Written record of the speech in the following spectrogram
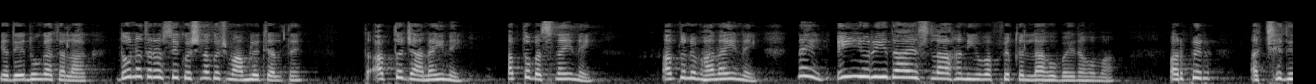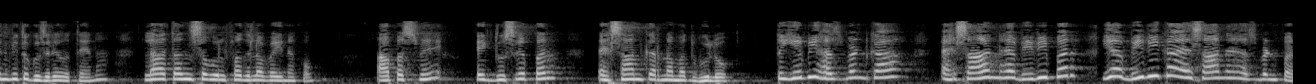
یا دے دوں گا طلاق۔ دونوں طرف سے کچھ نہ کچھ معاملے چلتے ہیں۔ تو اب تو جانا ہی نہیں، اب تو بسنا ہی نہیں۔ اب تو نبھانا ہی نہیں۔ نہیں اصلاح یوفق اللہ بینہما۔ اور پھر اچھے دن بھی تو گزرے ہوتے ہیں نا۔ لا تنسب الفضل بینکم۔ آپس میں ایک دوسرے پر احسان کرنا مت بھولو۔ تو یہ بھی ہسبینڈ کا احسان ہے بیوی پر، یا بیوی کا احسان ہے ہسبینڈ پر؟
